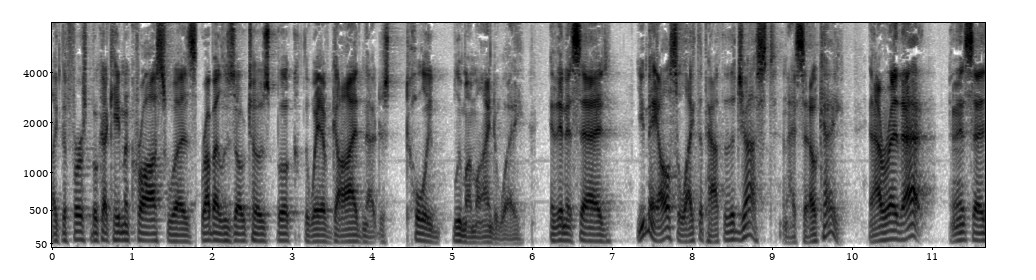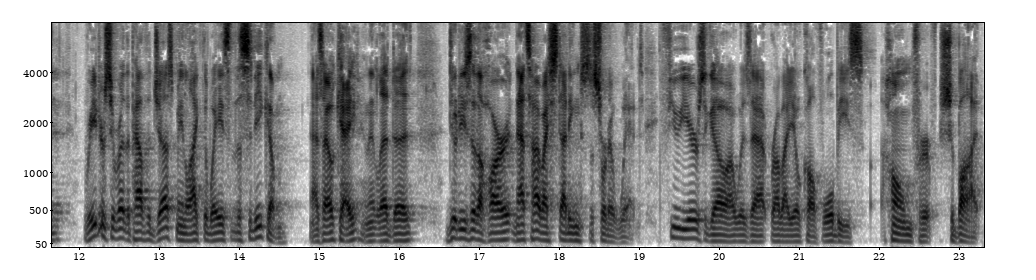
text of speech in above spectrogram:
Like the first book I came across was Rabbi Luzzatto's book, The Way of God, and that just totally blew my mind away. And then it said, You may also like The Path of the Just. And I said, Okay. And I read that. And it said, Readers who read The Path of the Just may like the ways of the Tzaddikim. And I said, Okay. And it led to Duties of the Heart. And that's how my studying sort of went. A few years ago, I was at Rabbi Yokov Wolbe's home for Shabbat.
